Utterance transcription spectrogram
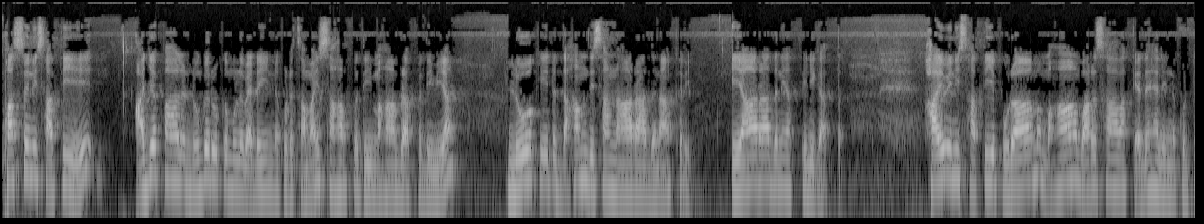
පස්වෙනි සතියේ අජපාල නුගරුක මුල වැඩ ඉන්නකොට තමයි සහම්පති මහා බ්‍රහ්ම දෙවියන් ලෝකයට දහම් දෙසන්න ආරාධනා කරේ. ඒ ආරාධනයක් පිළිගත්තා. හයවෙනි සතිය පුරාම මහා වරසාවක් ඇදහැලෙනකොට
